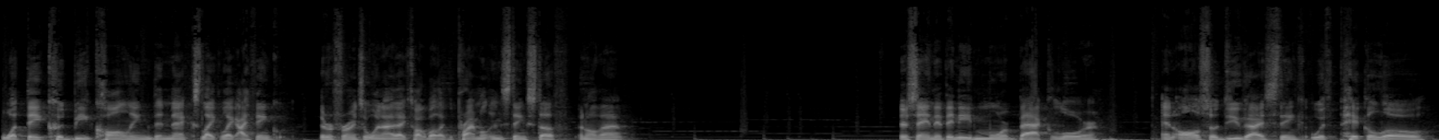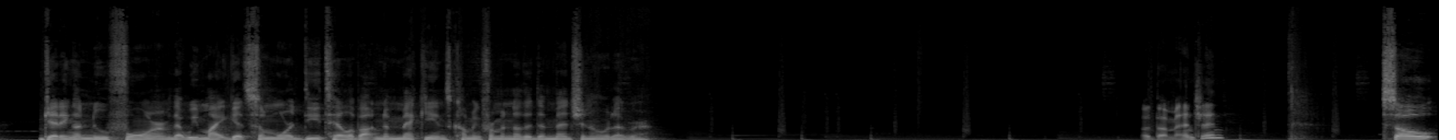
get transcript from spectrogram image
what they could be calling the next like like I think they're referring to when I like talk about like the primal instinct stuff and all that. They're saying that they need more back lore. And also, do you guys think with Piccolo getting a new form that we might get some more detail about Namekians coming from another dimension or whatever? A dimension? So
